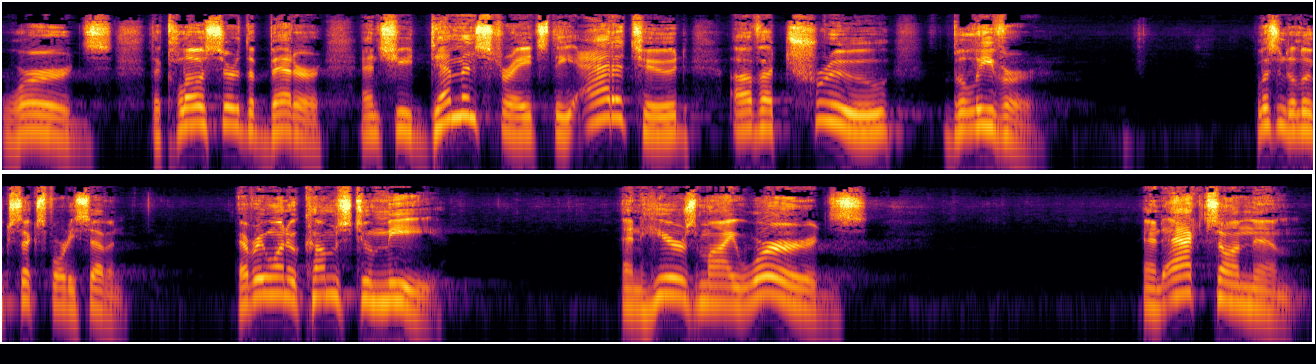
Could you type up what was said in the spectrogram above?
words. The closer, the better. And she demonstrates the attitude of a true believer. Listen to Luke 6:47. Everyone who comes to me and hears my words and acts on them.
